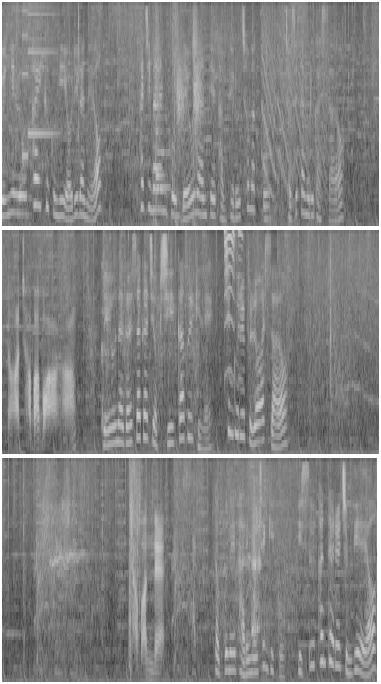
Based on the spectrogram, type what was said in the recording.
웬일로 파이크 궁이 열이라네요. 하지만 곧 레오나한테 방패로 쳐맞고 저 세상으로 갔어요. 나 잡아봐. 레오나가 싸가지 없이 까불길래 친구를 불러왔어요. 잡았네. 덕분에 바론을 챙기고 비스 판타를 준비해요.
